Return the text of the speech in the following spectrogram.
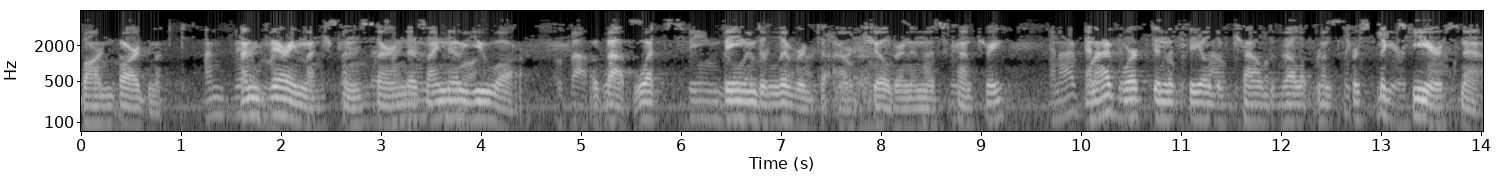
bombardment. I'm very, I'm very much concerned, as I know you are, about, about what's being delivered, being delivered to our children in this country. And I've worked, and I've worked in the field of child development for six years now,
